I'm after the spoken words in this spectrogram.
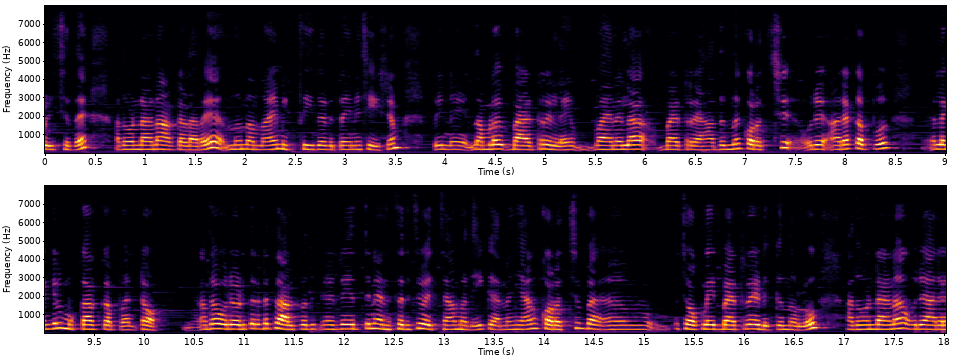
ഒഴിച്ചത്. അതുകൊണ്ടാണ് ആ കളറ് ഒന്ന് നന്നായി മിക്സ് ചെയ്തെടുത്തതിന് ശേഷം പിന്നെ നമ്മൾ ബാറ്ററില്ലേ വാനില ബാറ്ററി അതിൽ നിന്ന് കുറച്ച് ഒരു അര കപ്പ് അല്ലെങ്കിൽ മുക്കാൽ കപ്പ് കേട്ടോ അത് ഓരോരുത്തരുടെ താല്പര്യത്തിനനുസരിച്ച് വെച്ചാൽ മതി. കാരണം ഞാൻ കുറച്ച് ചോക്ലേറ്റ് ബാറ്റർ എടുക്കുന്നുള്ളൂ. അതുകൊണ്ടാണ് ഒരു അര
